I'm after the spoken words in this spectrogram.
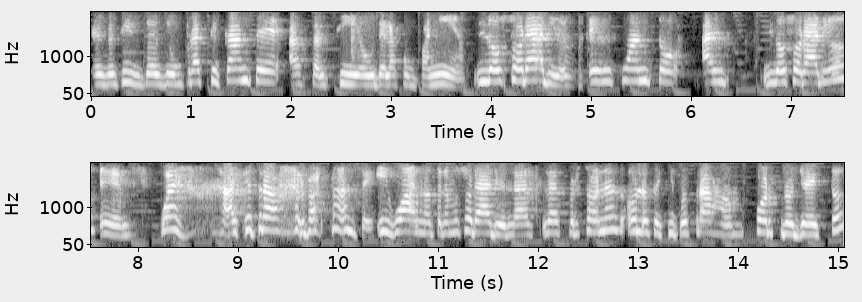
es decir, desde un practicante hasta el CEO de la compañía. Los horarios, en cuanto a los horarios, eh, bueno, hay que trabajar bastante. Igual no tenemos horarios, las, las personas o los equipos trabajan por proyectos,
